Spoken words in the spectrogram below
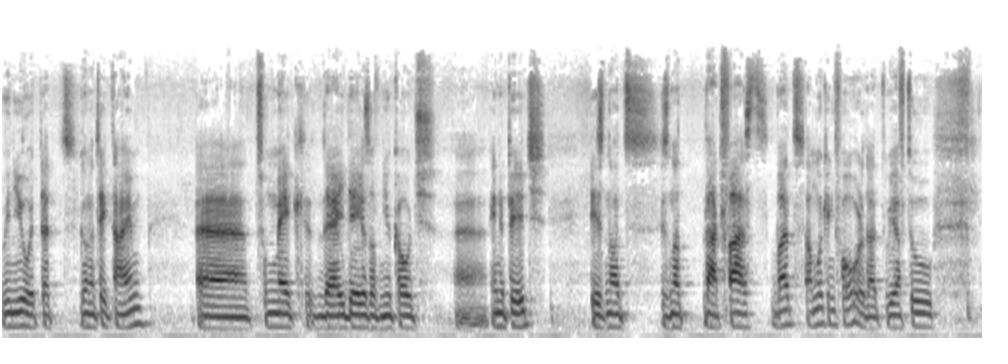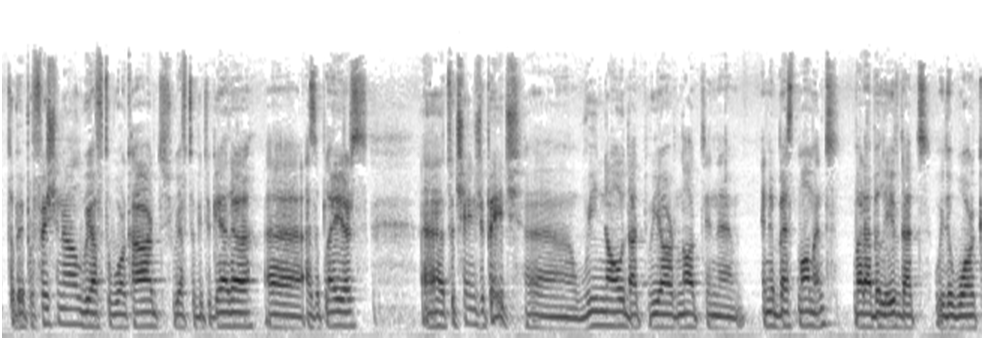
we knew it that's gonna take time uh, to make the ideas of new coach uh, in the pitch is not is not that fast. But I'm looking forward that we have to to be professional. We have to work hard. We have to be together uh, as a players. Uh, to change the page. Uh, we know that we are not in a, in the best moment, but I believe that with the work,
